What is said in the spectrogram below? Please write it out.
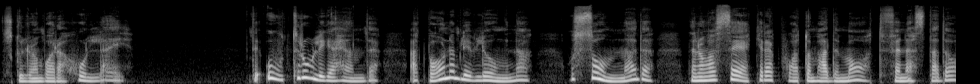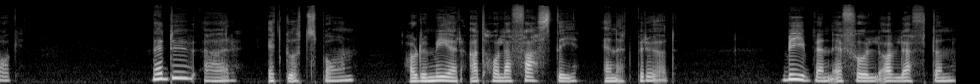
skulle de bara hålla i. Det otroliga hände att barnen blev lugna och somnade när de var säkra på att de hade mat för nästa dag. När du är ett Guds barn har du mer att hålla fast i än ett bröd. Bibeln är full av löften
